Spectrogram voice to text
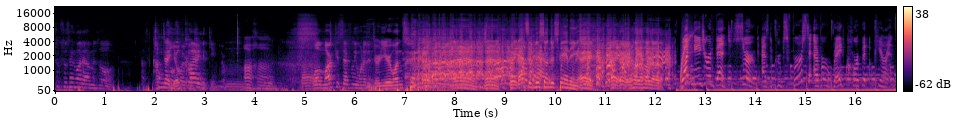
숙소 생활을 하면서 각자 역할 느낌 Well, Mark is definitely one of the dirtier ones. no, no, no, no. Wait, that's a misunderstanding. Hey, hey, hey, hold on, hold on, hold on. What major event served as the group's first ever red carpet appearance?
